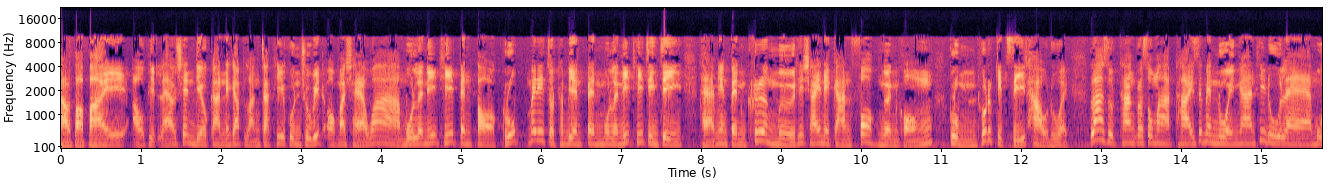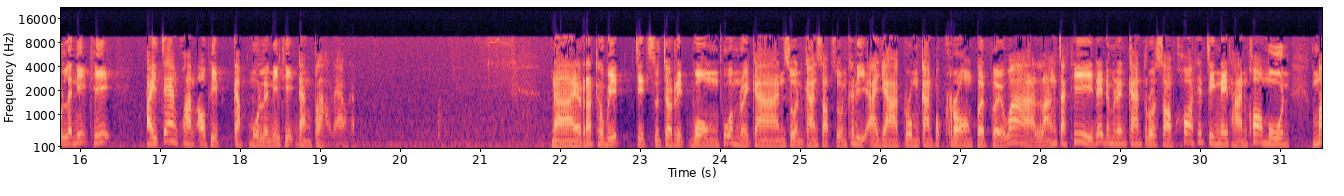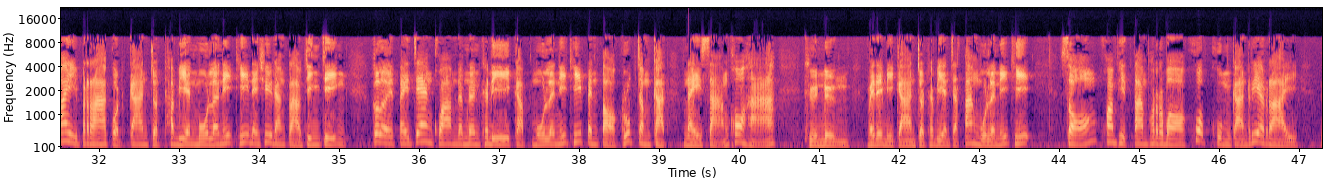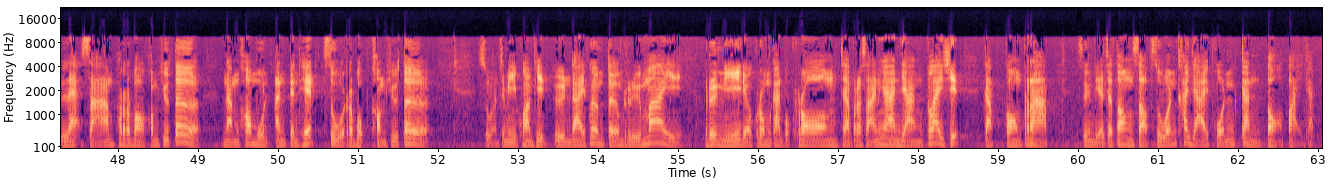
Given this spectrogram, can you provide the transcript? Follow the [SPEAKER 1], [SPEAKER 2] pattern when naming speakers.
[SPEAKER 1] ข่าวต่อไปเอาผิดแล้วเช่นเดียวกันนะครับหลังจากที่คุณชูวิทย์ออกมาแฉว่ามูลนิธิเป็นต่อกรุ๊ปไม่ได้จดทะเบียนเป็นมูลนิธิจริง ๆ แถมยังเป็นเครื่องมือที่ใช้ในการฟอกเงินของกลุ่มธุรกิจสีเทาด้วย ล่าสุดทางกระทรวงมหาดไทยซึ่งเป็นหน่วยงานที่ดูแลมูลนิธิ ไปแจ้งความเอาผิดกับมูลนิธิดังกล่าวแล้วครับ นายรัฐวิทย์จิตสุจริตวงศ์ผู้อำนวยการส่วนการสอบสวนคดีอาญากรมการปกครอง เปิดเผยว่าหลังจากที่ได้ดำเนินการตรวจสอบข้อเท็จจริงในฐานข้อมูล ไม่ปรากฏการจดทะเบียนมูลนิธิในชื่อดังกล่าวจริง ๆ ก็เลยไปแจ้งความดำเนินคดีกับมูลนิธิเป็นต่อกรุ๊ปจำกัดใน 3 ข้อหา คือ 1. ไม่ได้มีการจดทะเบียนจัดตั้งมูลนิธิ 2. ความผิดตามพรบควบคุมการเรียรัย และ 3. พรบคอมพิวเตอร์นำข้อมูลอันเป็นเท็จสู่ระบบคอมพิวเตอร์ ส่วนจะมีความผิดอื่นใดเพิ่มเติมหรือไม่ เรื่องนี้เดี๋ยวกรมการปกครองจะประสานงานอย่างใกล้ชิดกับกองปราบ ซึ่งเดี๋ยวจะต้องสอบสวนขยายผลกันต่อไปครับ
